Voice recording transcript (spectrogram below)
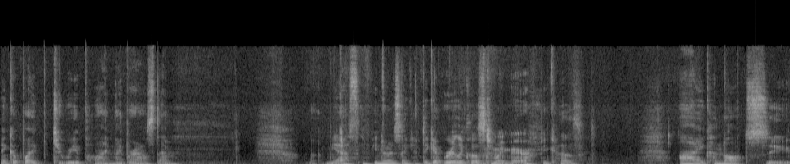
makeup wipe to reapply my brows then. Um, yes, if you notice, I have to get really close to my mirror because I cannot see.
